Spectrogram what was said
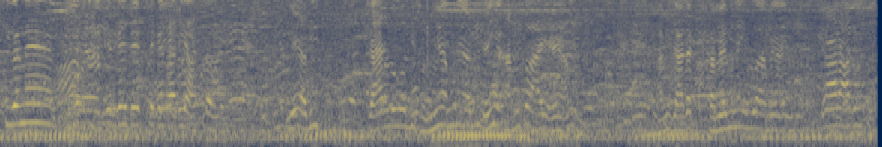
शिविर में गिर गए थे? इससे के बाद ये हादसा हुआ ये अभी चार लोगों की सुनी है हमने अभी नहीं अभी तो आए हैं हम। अभी ज़्यादा समय भी नहीं हुआ हमें आए। हुए। चार आदमी।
